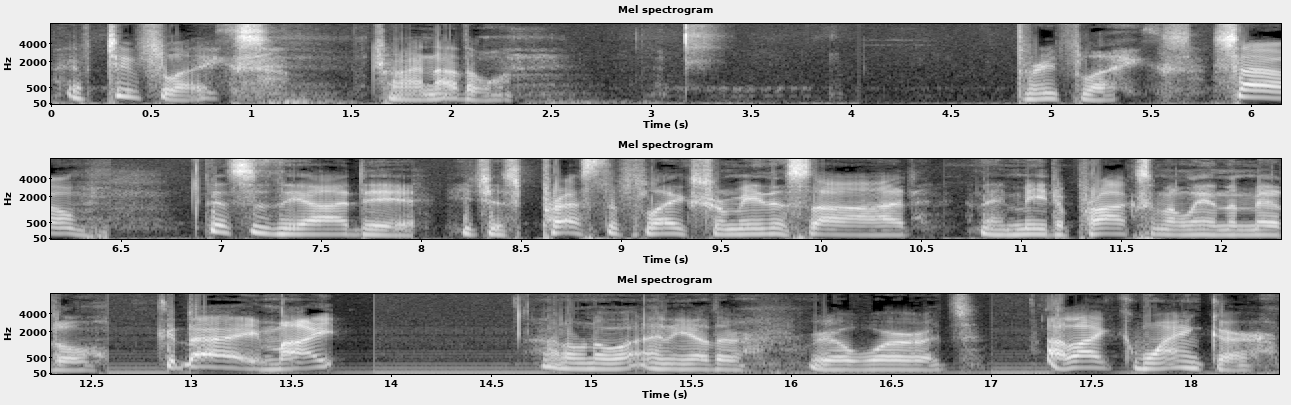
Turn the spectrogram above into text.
I have two flakes. Try another one. Three flakes. So this is the idea. You just press the flakes from either side. And they meet approximately in the middle. Good day, mate. I don't know any other real words. I like wanker.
